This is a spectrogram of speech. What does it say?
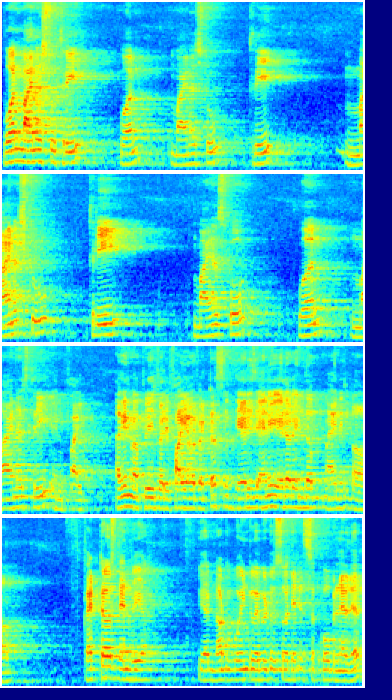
1 minus 2 3 1 minus 2 3 minus 2 3 minus 4 1 minus 3 and 5 again uh, please verify our vectors. If there is any error in the uh, vectors then we are, we are not going to be able to show that it's a coplanar there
